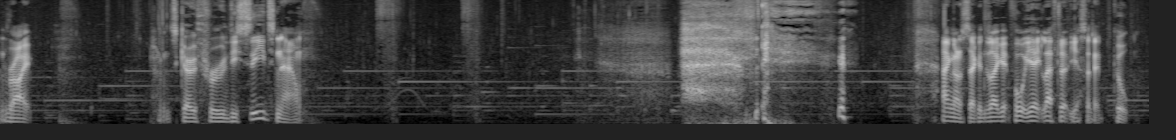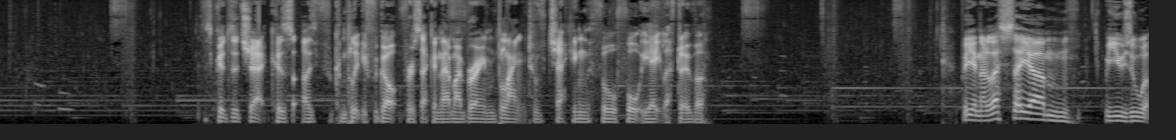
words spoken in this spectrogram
Right. Let's go through the seeds now. Hang on a second. Did I get 48 left? Yes, I did. Cool. It's good to check because I completely forgot for a second there. My brain blanked of checking the full 48 left over. But you know, let's say um we use all,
